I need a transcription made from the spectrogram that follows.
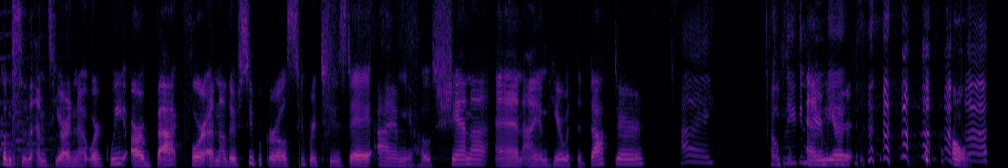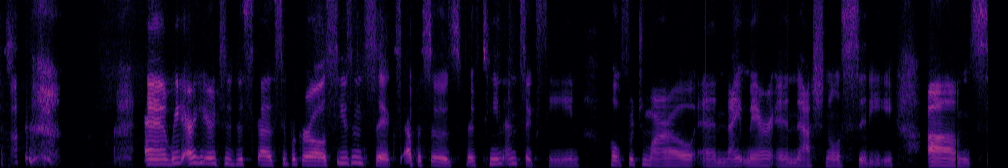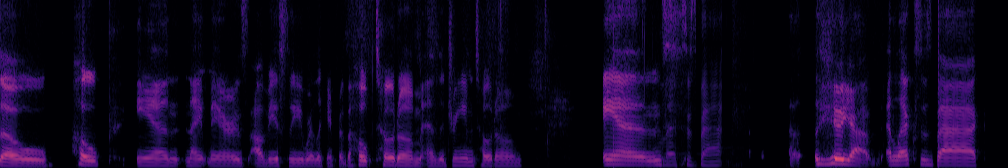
Welcome to the MTR Network. We are back for another Supergirl Super Tuesday. I am your host, Shanna, and I am here with the doctor. Hi. Hopefully you can hear me. Are... oh. and we are here to discuss Supergirl season six, episodes 15 and 16. Hope for Tomorrow and Nightmare in National City. Um, so Hope and nightmares. Obviously, we're looking for the hope totem and the dream totem. And Lex is back. Uh, yeah, and Lex is back.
